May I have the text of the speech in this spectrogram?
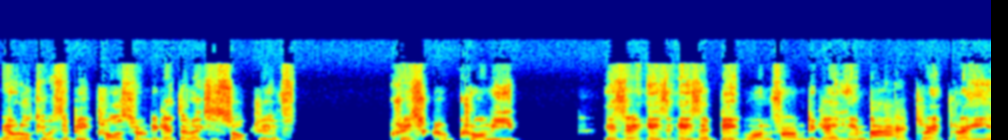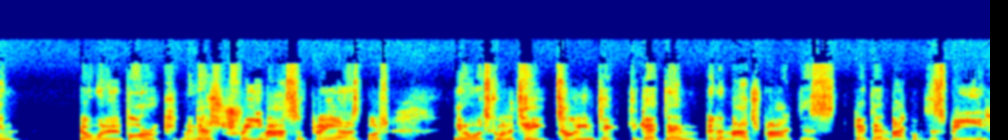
Now, look, it was a big plus for him to get the likes of Sutcliffe, Chris Crummey is a is is a big one for him to get him back play, playing. Donal Burke. I mean, there's three massive players, but you know it's going to take time to, to get them a bit of match practice, get them back up to speed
